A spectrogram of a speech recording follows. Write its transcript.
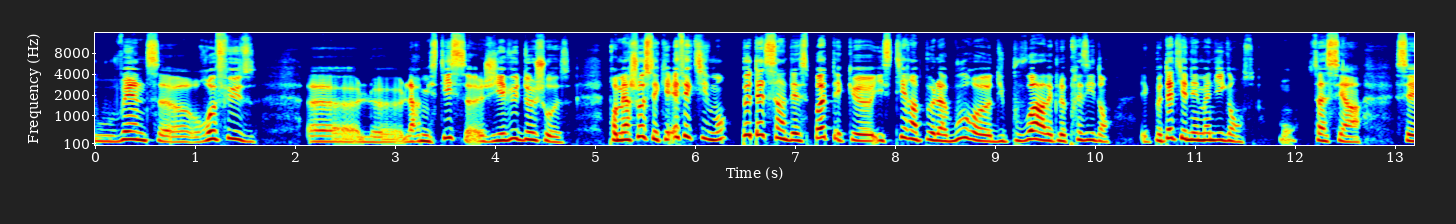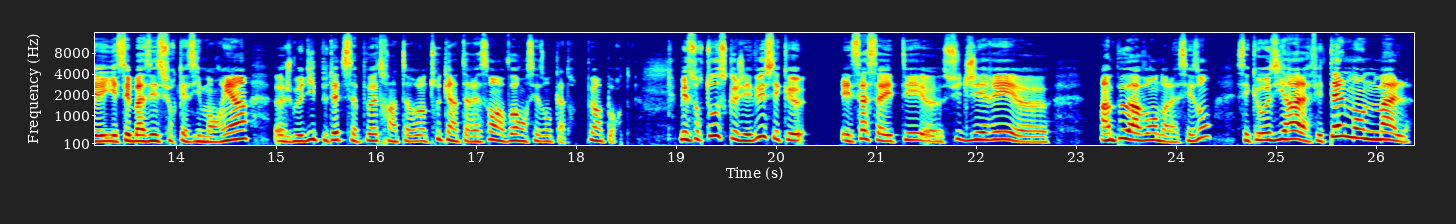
où Vance euh, refuse l'armistice, j'y ai vu deux choses. Première chose, c'est qu'effectivement, peut-être c'est un despote et qu'il se tire un peu la bourre du pouvoir avec le président. Et peut-être il y a des manigances. Bon, ça c'est un, c'est, basé sur quasiment rien. Euh, je me dis peut-être ça peut être un, truc intéressant à voir en saison 4, peu importe. Mais surtout, ce que j'ai vu, c'est que, et ça, ça a été euh, suggéré euh, un peu avant dans la saison, c'est que Ozira a fait tellement de mal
